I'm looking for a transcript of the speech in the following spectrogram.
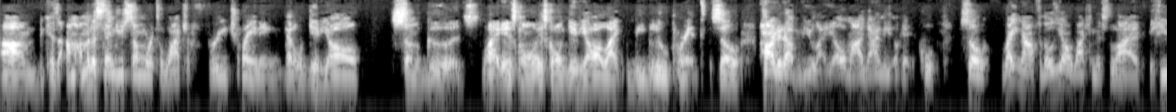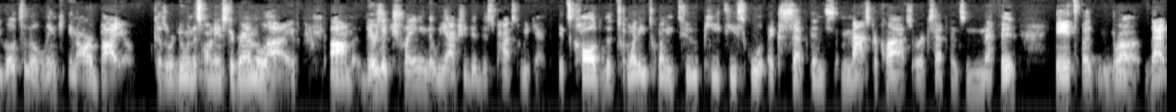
Um, because I'm I'm gonna send you somewhere to watch a free training that'll give y'all some goods. Like it's gonna it's gonna give y'all like the blueprint. So hard it up if you like, oh my god, I need okay, cool. So right now, for those y'all watching this live, if you go to the link in our bio, because we're doing this on Instagram Live. Um, there's a training that we actually did this past weekend. It's called the 2022 PT School Acceptance Masterclass or Acceptance Method. It's a bro that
